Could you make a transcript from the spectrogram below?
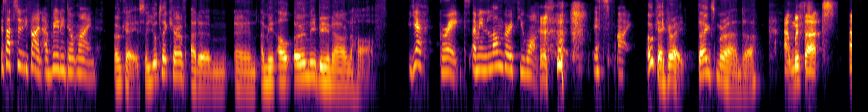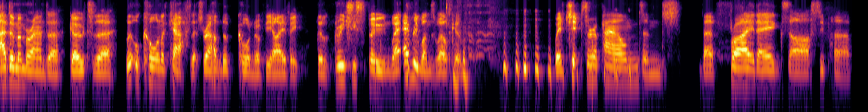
It's absolutely fine. I really don't mind. Okay, so you'll take care of Adam, and I mean, I'll only be an hour and a half. Yeah, great. I mean longer if you want. It's fine. Okay, great. Thanks, Miranda. and with that, Adam and Miranda go to the little corner cafe that's round the corner of the Ivy. The greasy spoon where everyone's welcome. where chips are a pound and the fried eggs are superb.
